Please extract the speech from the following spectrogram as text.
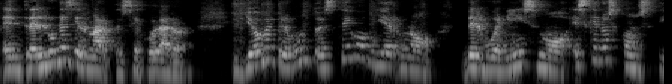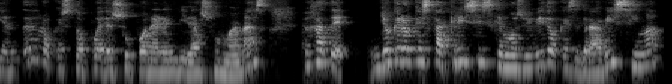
Entre el lunes y el martes se colaron. Y yo me pregunto, ¿este gobierno del buenismo es que no es consciente de lo que esto puede suponer en vidas humanas? Fíjate, yo creo que esta crisis que hemos vivido, que es gravísima,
